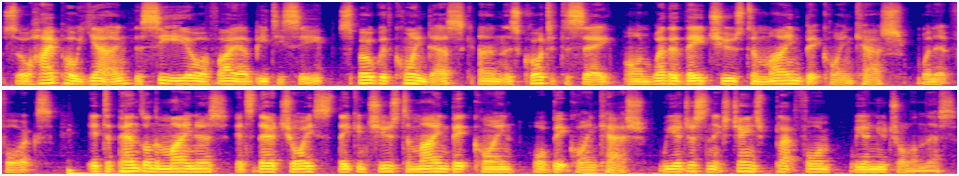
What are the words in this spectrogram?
So Haipo Yang, the CEO of ViaBTC, spoke with Coindesk and is quoted to say on whether they choose to mine Bitcoin Cash when it forks. It depends on the miners, it's their choice. They can choose to mine Bitcoin or Bitcoin Cash. We are just an exchange platform, we are neutral on this.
